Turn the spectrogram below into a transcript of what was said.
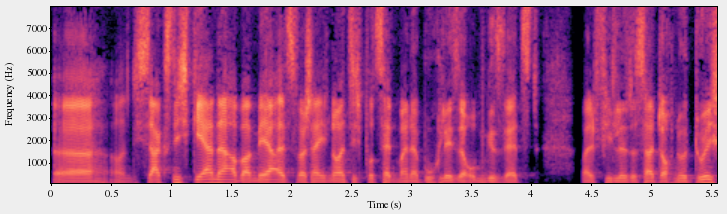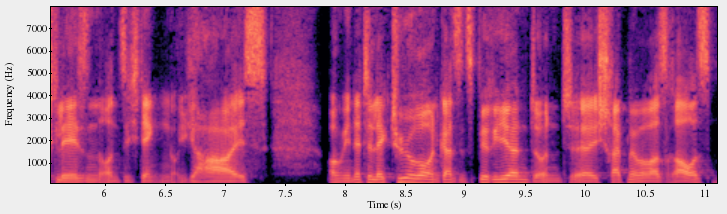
äh, und ich sage es nicht gerne, aber mehr als wahrscheinlich 90 Prozent meiner Buchleser umgesetzt, weil viele das halt doch nur durchlesen und sich denken, ja, ist irgendwie nette Lektüre und ganz inspirierend und äh, ich schreibe mir mal was raus.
